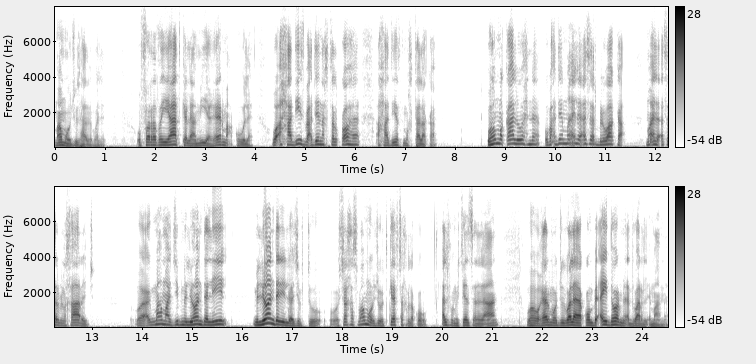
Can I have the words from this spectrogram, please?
ما موجود هذا الولد. وفرضيات كلامية غير معقولة. وأحاديث بعدين اختلقوها أحاديث مختلقة. وهم قالوا إحنا وبعدين ما له أثر بالواقع ما له أثر بالخارج. ومهما تجيب مليون دليل مليون دليل لو جبتوا وشخص ما موجود كيف تخلقوا 1200 سنة الآن وهو غير موجود ولا يقوم بأي دور من أدوار الإمامة.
